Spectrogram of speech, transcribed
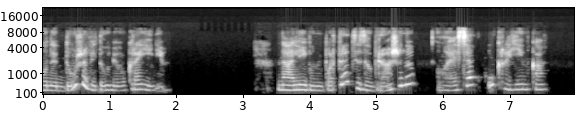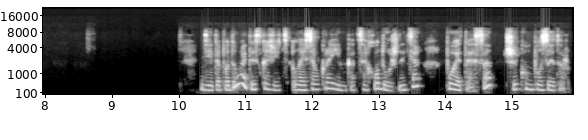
Вони дуже відомі в Україні. На лівому портреті зображена Леся Українка. Діти, подумайте і скажіть, Леся Українка це художниця, поетеса чи композитор?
